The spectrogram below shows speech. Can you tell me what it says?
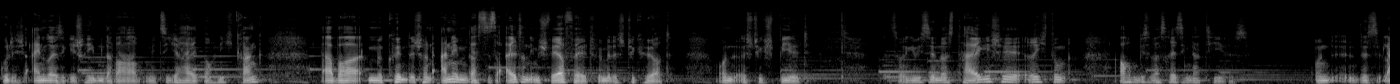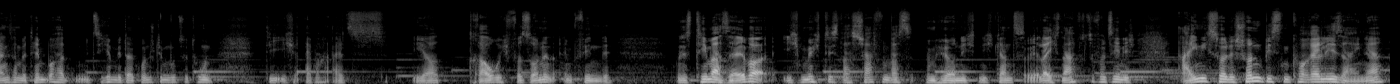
Gut, ist 31 geschrieben, da war mit Sicherheit noch nicht krank. Aber man könnte schon annehmen, dass das Altern ihm schwerfällt, wenn man das Stück hört und das Stück spielt. So eine gewisse nostalgische Richtung, auch ein bisschen was Resignatives. Und das langsame Tempo hat sicher mit der Grundstimmung zu tun, die ich einfach als eher traurig versonnen empfinde. Und das Thema selber, ich möchte was schaffen, was beim Hören nicht, nicht ganz leicht nachzuvollziehen ist. Eigentlich sollte es schon ein bisschen Corelli sein, ja.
